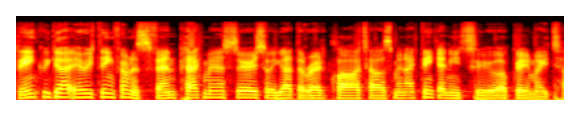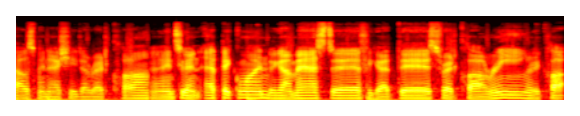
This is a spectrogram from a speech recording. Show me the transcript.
think we got everything from the Sven Packmaster, so we got the Red Claw Talisman. I think I need to upgrade my Talisman, actually, the Red Claw, uh, into an Epic one. We got Master we got this red claw ring, red claw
